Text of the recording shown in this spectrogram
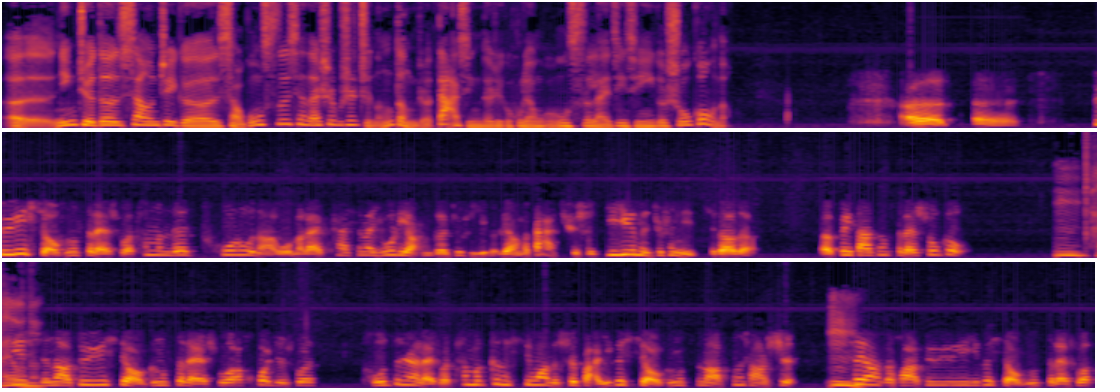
呃，您觉得像这个小公司现在是不是只能等着大型的这个互联网公司来进行一个收购呢？呃呃。对于小公司来说，他们的出路呢？我们来看，现在有两个，就是一个两个大趋势。第一个呢，就是你提到的，呃，被大公司来收购。嗯，还有呢。其实呢，对于小公司来说，或者说投资人来说，他们更希望的是把一个小公司呢送上市。嗯。这样的话，对于一个小公司来说，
